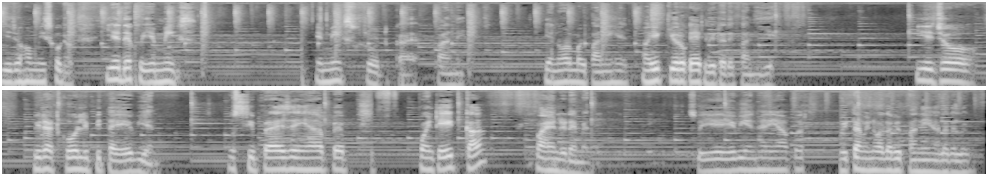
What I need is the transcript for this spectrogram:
ये जो हम इसको ये देखो, ये मिक्स ये मिक्स फ्रूट का है पानी। ये नॉर्मल पानी है। हाँ एक यूरो का एक लीटर है पानी ये। ये जो विराट कोहली पीता है एवियन उसकी प्राइस है यहाँ पे पॉइंट एट का five hundred M L so ये एवियन है यहाँ पर। विटामिन वाला भी पानी है अलग अलग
